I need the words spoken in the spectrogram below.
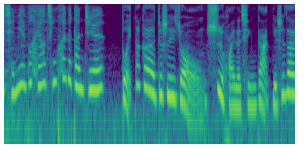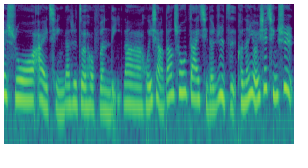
比前面都还要轻快的感觉，对，大概就是一种释怀的情感，也是在说爱情，但是最后分离。那回想当初在一起的日子，可能有一些情绪，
